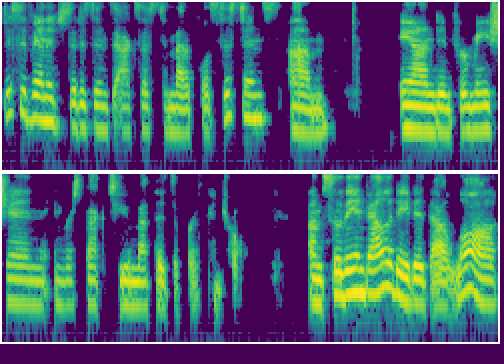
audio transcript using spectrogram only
disadvantaged citizens access to medical assistance um, and information in respect to methods of birth control. Um, so they invalidated that law,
